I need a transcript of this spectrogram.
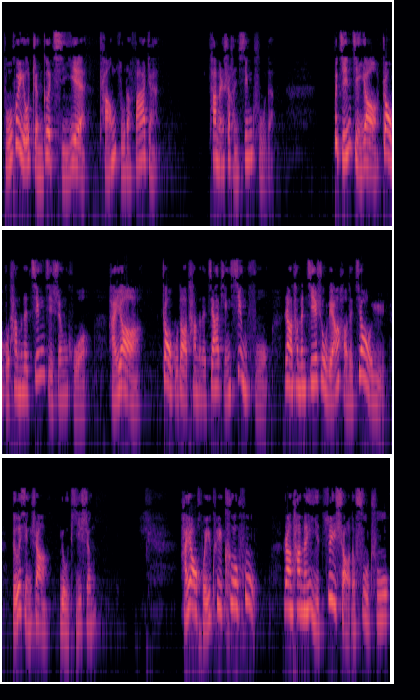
不会有整个企业。长足的发展，他们是很辛苦的，不仅仅要照顾他们的经济生活，还要照顾到他们的家庭幸福，让他们接受良好的教育，德行上有提升，还要回馈客户，让他们以最少的付出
